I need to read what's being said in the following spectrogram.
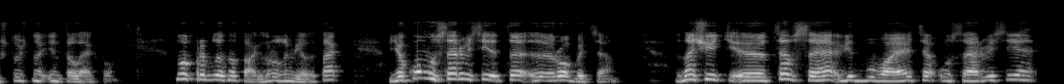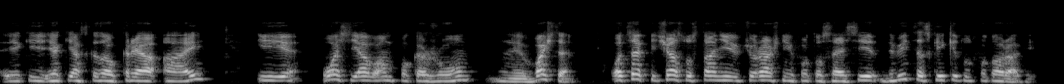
штучного інтелекту. Ну, от приблизно так, зрозуміли, так? В якому сервісі це е, робиться? Значить, е, це все відбувається у сервісі, який, як я сказав, CreaEye. І ось я вам покажу. Бачите, оце під час останньої вчорашньої фотосесії. Дивіться, скільки тут фотографій.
